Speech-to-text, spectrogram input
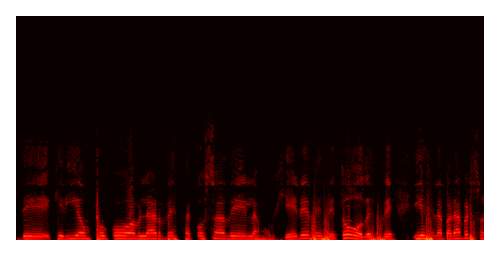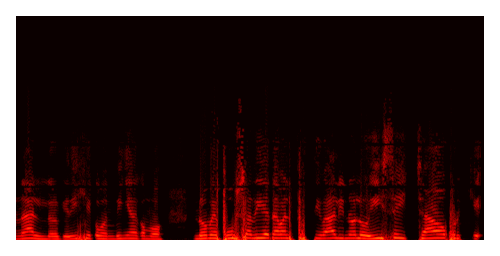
de, quería un poco hablar de esta cosa de las mujeres, desde todo, desde, y desde la parada personal, lo que dije como en Viña, como no me puse a dieta para el festival y no lo hice y chao, porque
